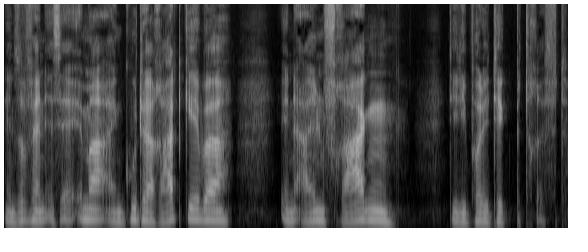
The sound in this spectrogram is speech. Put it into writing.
Insofern ist er immer ein guter Ratgeber in allen Fragen, die die Politik betrifft.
